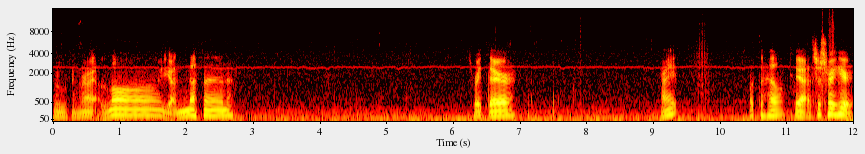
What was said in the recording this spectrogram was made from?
Moving right along, you got nothing. It's right there. Right? What the hell? Yeah, it's just right here.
